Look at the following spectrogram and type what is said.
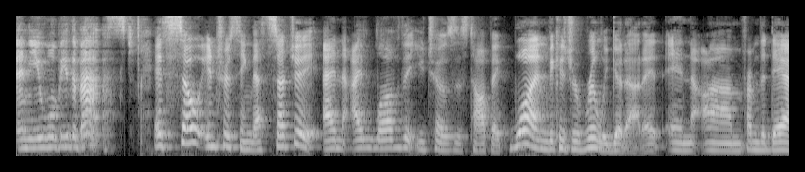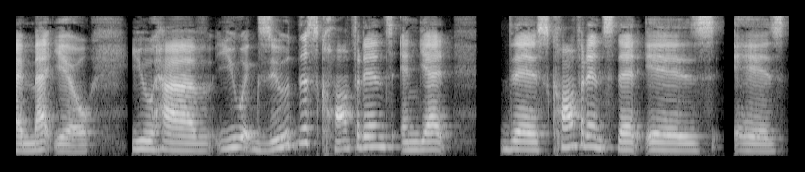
and you will be the best. It's so interesting. That's such a, and I love that you chose this topic. One, because you're really good at it. And um, from the day I met you, you have you exude this confidence and yet this confidence that is is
